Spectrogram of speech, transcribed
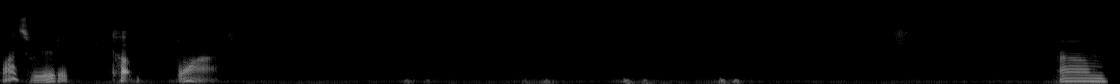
Well, that's weird. It cut block. Um...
